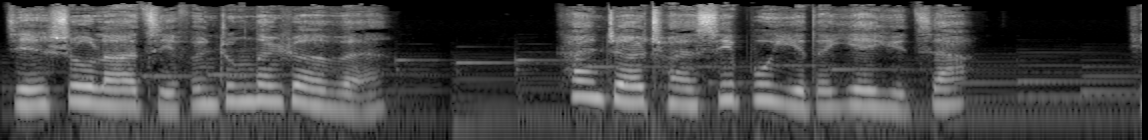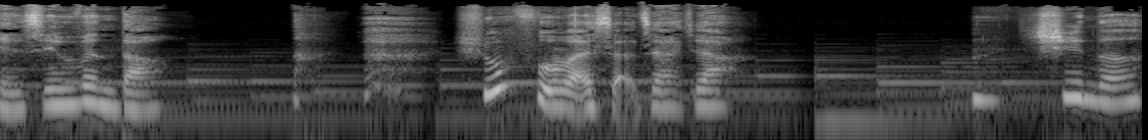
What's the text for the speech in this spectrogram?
结束了几分钟的热吻，看着喘息不已的叶雨佳，甜心问道：“ 舒服吗，小佳佳？”“嗯，是呢。”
